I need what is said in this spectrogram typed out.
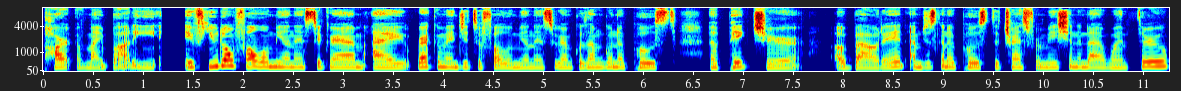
part of my body if you don't follow me on Instagram, I recommend you to follow me on Instagram because I'm going to post a picture about it. I'm just going to post the transformation that I went through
